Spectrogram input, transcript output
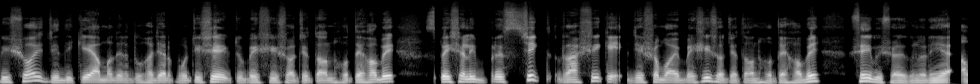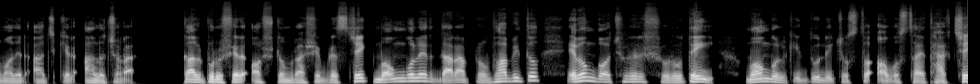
বিষয় যেদিকে আমাদের দু হাজার পঁচিশে একটু বেশি সচেতন হতে হবে, স্পেশালি বৃশ্চিক রাশিকে যে সময় বেশি সচেতন হতে হবে, সেই বিষয়গুলো নিয়ে আমাদের আজকের আলোচনা। কালপুরুষের অষ্টম রাশি বৃশ্চিক মঙ্গলের দ্বারা প্রভাবিত এবং বছরের শুরুতেই মঙ্গল কিন্তু নিচস্থ অবস্থায় থাকছে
